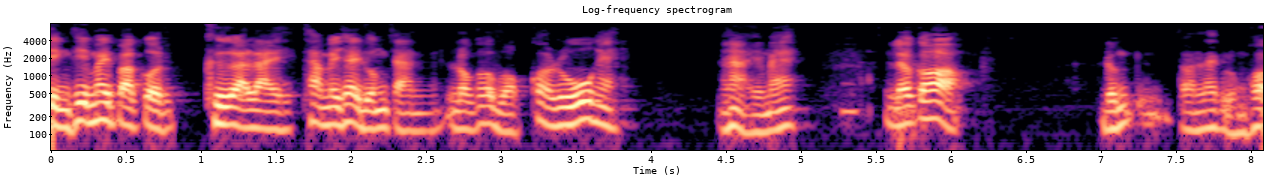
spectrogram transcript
สิ่งที่ไม่ปรากฏคืออะไร ถ้าไม่ใช่ดวงจันทร์เราก็บอกก็รู้ไงอ่าเห็นไหมแล้วก็ตอนแรกหลวงพ่อ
